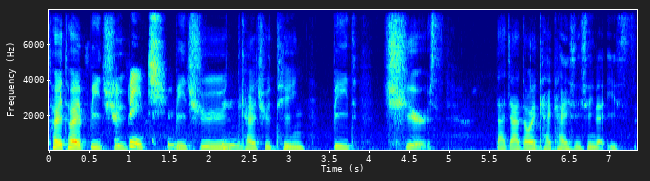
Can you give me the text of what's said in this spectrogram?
推推必区必须。必区嗯可以去听 Beat Cheers，大家都会开开心心的意思。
